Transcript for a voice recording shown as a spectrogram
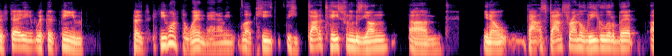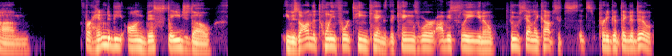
to stay with this team because he wants to win, man. I mean, look, he he got a taste when he was young. Um, you know, bounced bounced around the league a little bit. Um, for him to be on this stage, though, he was on the 2014 Kings. The Kings were obviously, you know, two Stanley Cups. It's it's a pretty good thing to do.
